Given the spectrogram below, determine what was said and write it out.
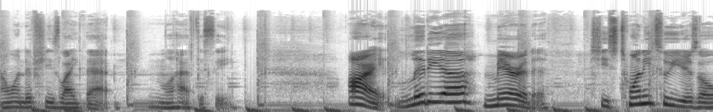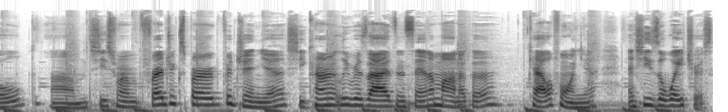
I wonder if she's like that. We'll have to see. All right, Lydia Meredith. She's 22 years old. Um, she's from Fredericksburg, Virginia. She currently resides in Santa Monica, California, and she's a waitress.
